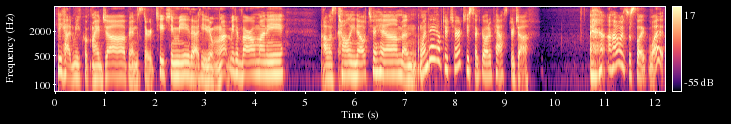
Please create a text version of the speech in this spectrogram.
He had me quit my job and start teaching me that He didn't want me to borrow money, I was calling out to Him. And one day after church, He said, "Go to Pastor Jeff." I was just like, "What,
